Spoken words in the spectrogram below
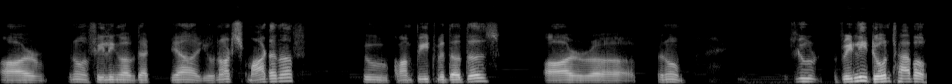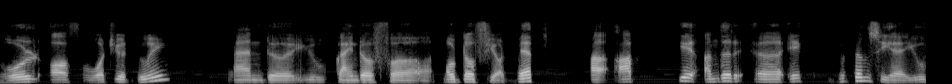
or you know a feeling of that yeah you're not smart enough to compete with others or uh, you know you really don't have a hold of what you're doing and uh, you kind of uh, out of your depth uh, आपके अंदर uh, एक vacancy hai you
